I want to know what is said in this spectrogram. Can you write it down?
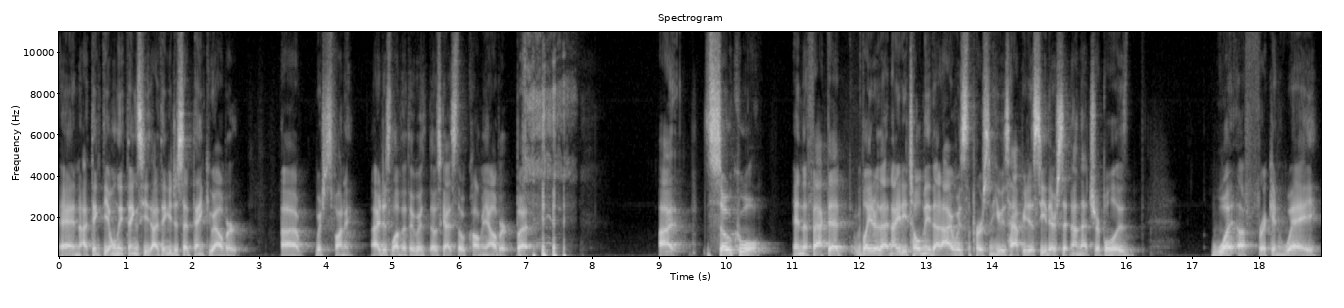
And I think the only things he, I think he just said, "Thank you, Albert," uh, which is funny. I just love that they- those guys still call me Albert. But uh, so cool. And the fact that later that night he told me that I was the person he was happy to see there sitting on that triple is what a freaking way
